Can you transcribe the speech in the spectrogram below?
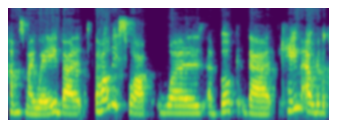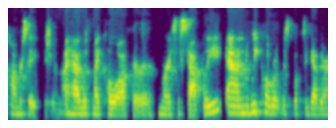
comes my way. But The Holiday Swap was a book that came out of a conversation I had with my co author, Marissa Stapley. And we co wrote this book together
